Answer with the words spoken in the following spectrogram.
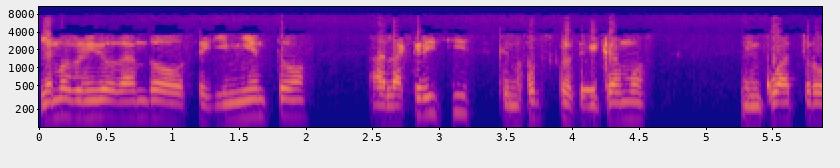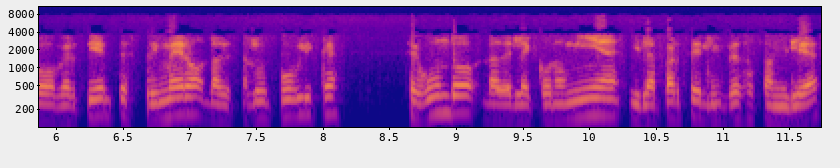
Le hemos venido dando seguimiento a la crisis que nosotros clasificamos en cuatro vertientes. Primero, la de salud pública. Segundo, la de la economía y la parte del ingreso familiar.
